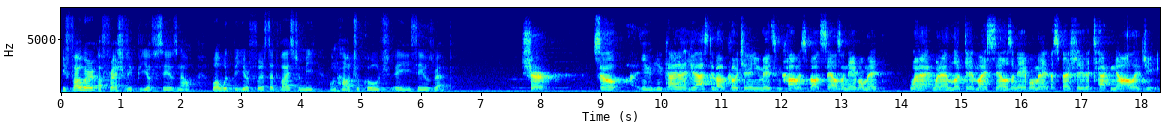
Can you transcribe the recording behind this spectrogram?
if I were a fresh VP of sales now, what would be your first advice to me on how to coach a sales rep? Sure. So you, you kind of you asked about coaching and you made some comments about sales enablement. When I when I looked at my sales enablement, especially the technology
